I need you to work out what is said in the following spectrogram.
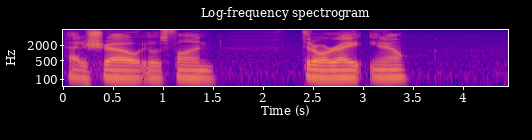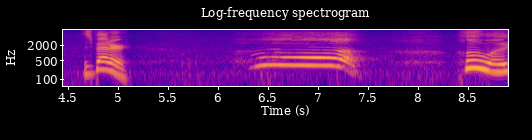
had a show. It was fun. Did all right, you know. It's better. Oh, my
